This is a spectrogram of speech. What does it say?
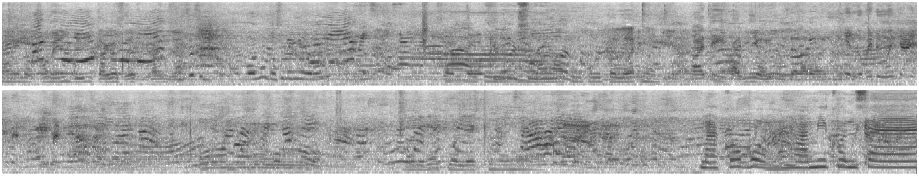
How many do you target there behind them? ใช่ตัวเล็กเนี่ยเราตัวตัวเล็กเนี่ย I think if I me only is another one. เราจะได้ตัวเล็กใช่ไหมเนี่ยมาโก้บ่นนะคะ มีคนแซง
